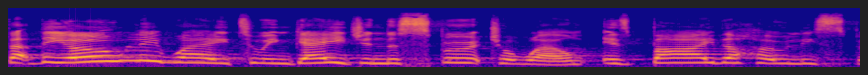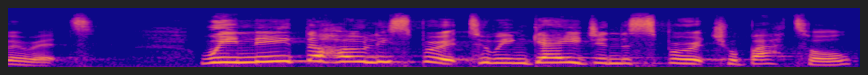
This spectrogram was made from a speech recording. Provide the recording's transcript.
that the only way to engage in the spiritual realm is by the Holy Spirit. We need the Holy Spirit to engage in the spiritual battle,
